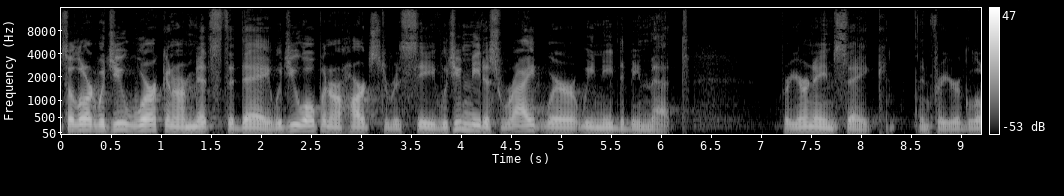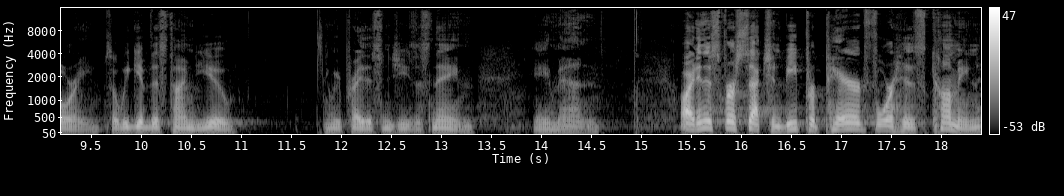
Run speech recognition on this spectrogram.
So, Lord, would you work in our midst today? Would you open our hearts to receive? Would you meet us right where we need to be met? For your name's sake and for your glory. So we give this time to you. And we pray this in Jesus' name. Amen. All right, in this first section, be prepared for his coming.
